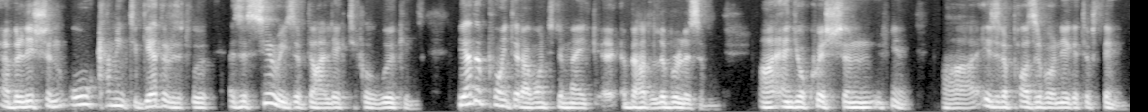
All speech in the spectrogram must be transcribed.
abolition, all coming together, as it were, as a series of dialectical workings. The other point that I wanted to make uh, about liberalism uh, and your question, you know, uh, is it a positive or negative thing?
